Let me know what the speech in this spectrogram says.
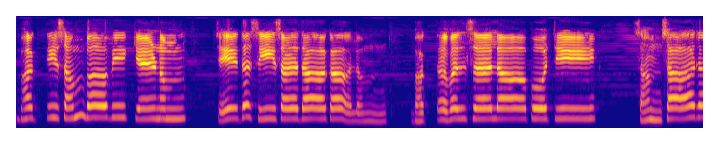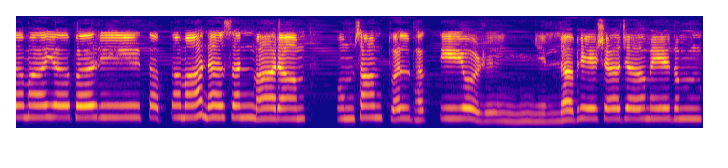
ഭക്തി സംഭവിക്കണം. ചേതസി സദാകാലം ഭക്തവത്സല പോറ്റി സംസാരമയ പരിതപ്തമാനസന്മാരാം. പുംസാം ത്വൽ ഭക്തിയൊഴിഞ്ഞില്ല ഭേഷജമേതും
